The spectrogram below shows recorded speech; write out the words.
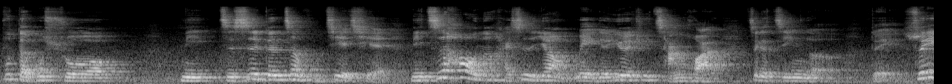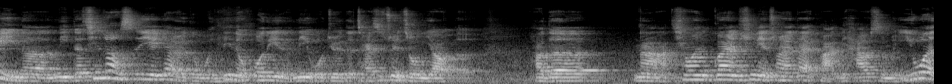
不得不说，你只是跟政府借钱，你之后呢，还是要每个月去偿还。这个金额，对，所以呢，你的青创事业要有一个稳定的获利能力，我觉得才是最重要的。好的，那千万关于青年创业贷款，你还有什么疑问？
